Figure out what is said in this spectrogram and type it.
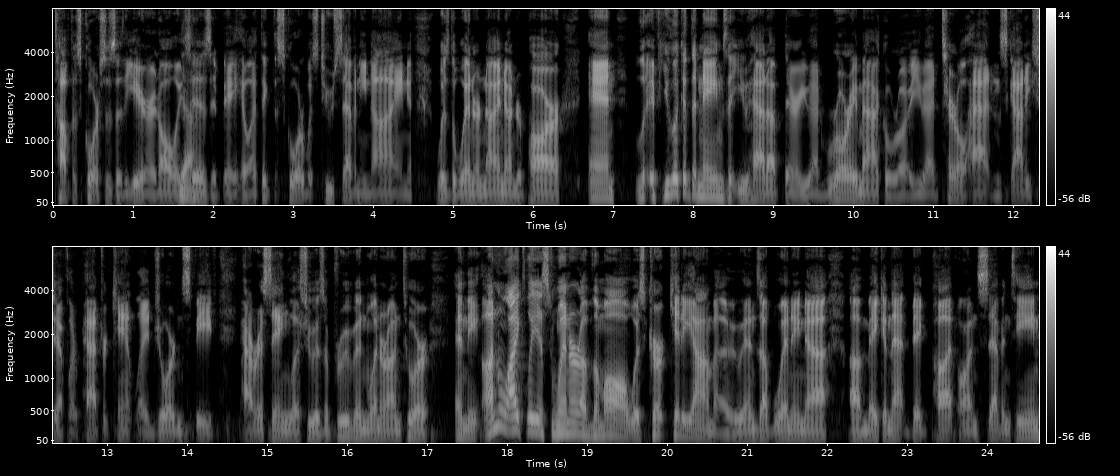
toughest courses of the year. It always Yeah. is at Bay Hill. I think the score was 279 was the winner, nine under par. And if you look at the names that you had up there, you had Rory McIlroy, you had Tyrrell Hatton, Scottie Scheffler, Patrick Cantlay, Jordan Spieth, Harris English, who is a proven winner on tour. And the unlikeliest winner of them all was Kurt Kitayama, who ends up winning, uh, uh, making that big putt on 17.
